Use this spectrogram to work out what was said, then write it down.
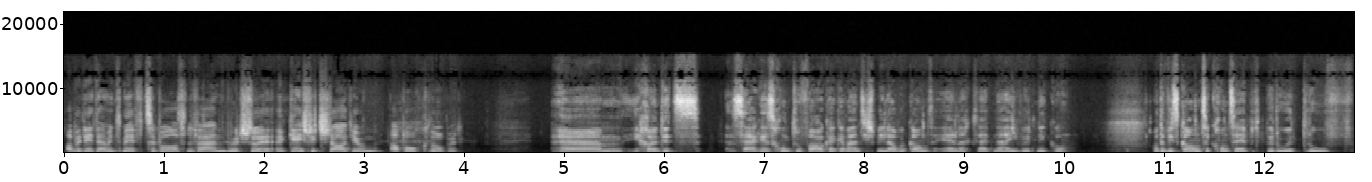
aber ich rede auch mit dem FC Basel-Fan. Würdest du, äh, gehst du ins Stadion ab Oktober? Ähm, ich könnte jetzt sagen, es kommt darauf an, gegen wen sie spielen, aber ganz ehrlich gesagt, nein, ich würde nicht gehen. Oder das ganze Konzept beruht darauf,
